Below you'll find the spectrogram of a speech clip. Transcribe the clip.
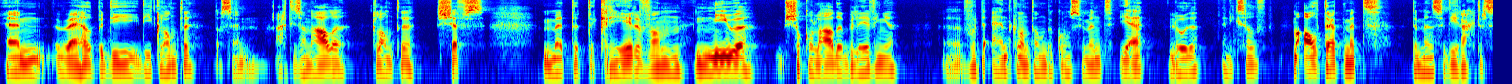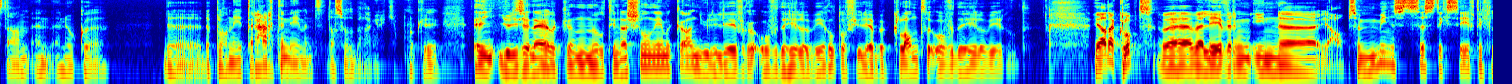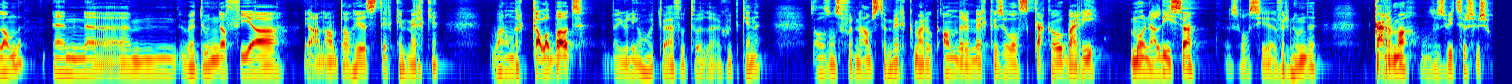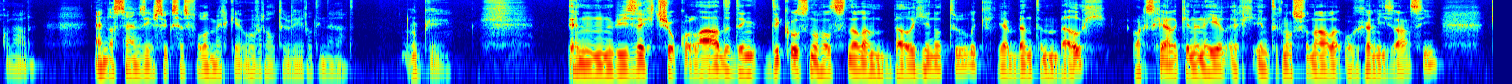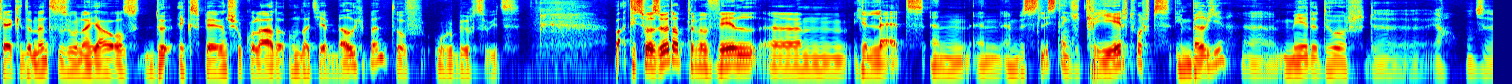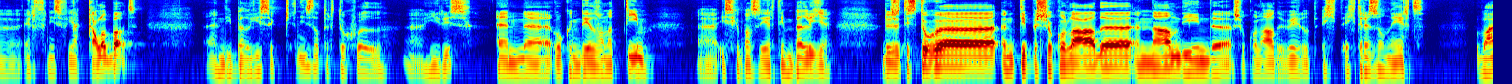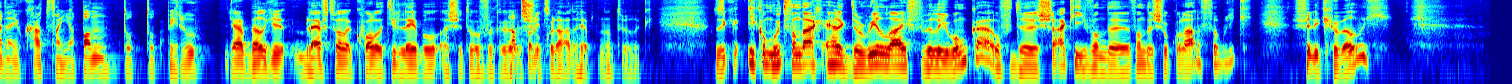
En wij helpen die, die klanten, dat zijn artisanale klanten, chefs, met het creëren van nieuwe chocoladebelevingen uh, voor de eindklant dan de consument. Jij, Lode en ikzelf. Maar altijd met de mensen die erachter staan en, en ook uh, de, de planeet ter harte nemend. Dat is wel belangrijk. Oké. En jullie zijn eigenlijk een multinational, neem ik aan. Jullie leveren over de hele wereld of jullie hebben klanten over de hele wereld? Ja, dat klopt. Wij, wij leveren in uh, ja, op zijn minst 60, 70 landen. En uh, we doen dat via ja, een aantal heel sterke merken, waaronder Callebaut, dat jullie ongetwijfeld wel uh, goed kennen, als ons voornaamste merk, maar ook andere merken zoals Cacao Barry, Mona Lisa, zoals je vernoemde, Karma, onze Zwitserse chocolade. En dat zijn zeer succesvolle merken overal ter wereld, inderdaad. Oké. En wie zegt chocolade, denkt dikwijls nogal snel aan België natuurlijk. Jij bent een Belg, waarschijnlijk in een heel erg internationale organisatie. Kijken de mensen zo naar jou als de expert in chocolade omdat jij Belg bent? Of hoe gebeurt zoiets? Het is wel zo dat er wel veel um, geleid en, en, beslist en gecreëerd wordt in België. Uh, mede door de, ja, onze erfenis via Callebaut. En die Belgische kennis dat er toch wel uh, hier is. En uh, ook een deel van het team is gebaseerd in België. Dus het is toch een type chocolade, een naam die in de chocoladewereld echt, echt resoneert. Waar dat je ook gaat, van Japan tot, tot Peru. Ja, België blijft wel een quality label als je het over uh, chocolade hebt, natuurlijk. Dus ik, ik, ontmoet vandaag eigenlijk de real-life Willy Wonka, of de Shaki van de, van de chocoladefabriek. Vind ik geweldig.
